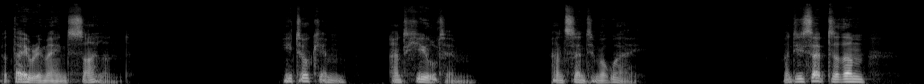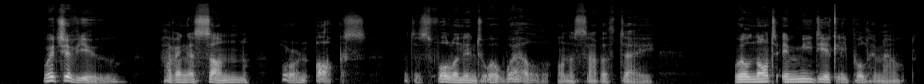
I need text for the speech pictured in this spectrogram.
But they remained silent. He took him and healed him and sent him away. And he said to them, Which of you, having a son or an ox that has fallen into a well on a Sabbath day, will not immediately pull him out.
